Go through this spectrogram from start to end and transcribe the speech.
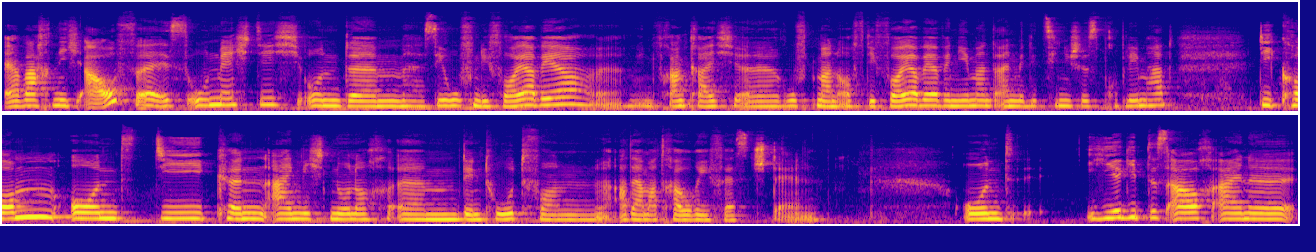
Er wacht nicht auf, er ist ohnmächtig und ähm, sie rufen die Feuerwehr. Äh, in Frankreich äh, ruft man oft die Feuerwehr, wenn jemand ein medizinisches Problem hat. Die kommen und die können eigentlich nur noch ähm, den Tod von Adama Traoré feststellen. Und hier gibt es auch eine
